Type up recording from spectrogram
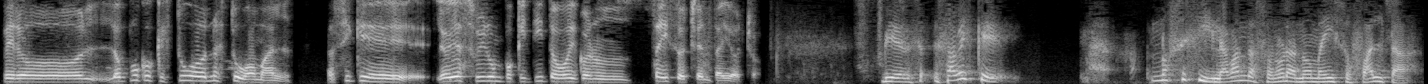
Pero lo poco que estuvo no estuvo mal. Así que le voy a subir un poquitito, voy con un 6.88. bien, ¿sabés que No sé si la banda sonora no me hizo falta,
